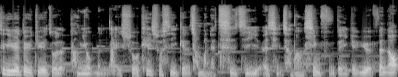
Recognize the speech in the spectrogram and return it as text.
这个月对于巨蟹座的朋友们来说，可以说是一个充满了刺激，而且相当幸福的一个月份哦。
